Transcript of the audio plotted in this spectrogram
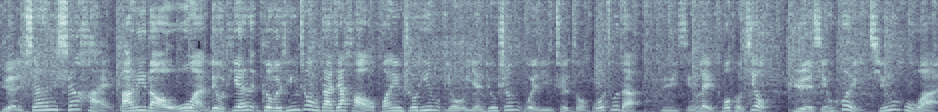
远山深海，巴厘岛五晚六天。各位听众，大家好，欢迎收听由研究生为您制作播出的旅行类脱口秀《月行会轻户外》。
